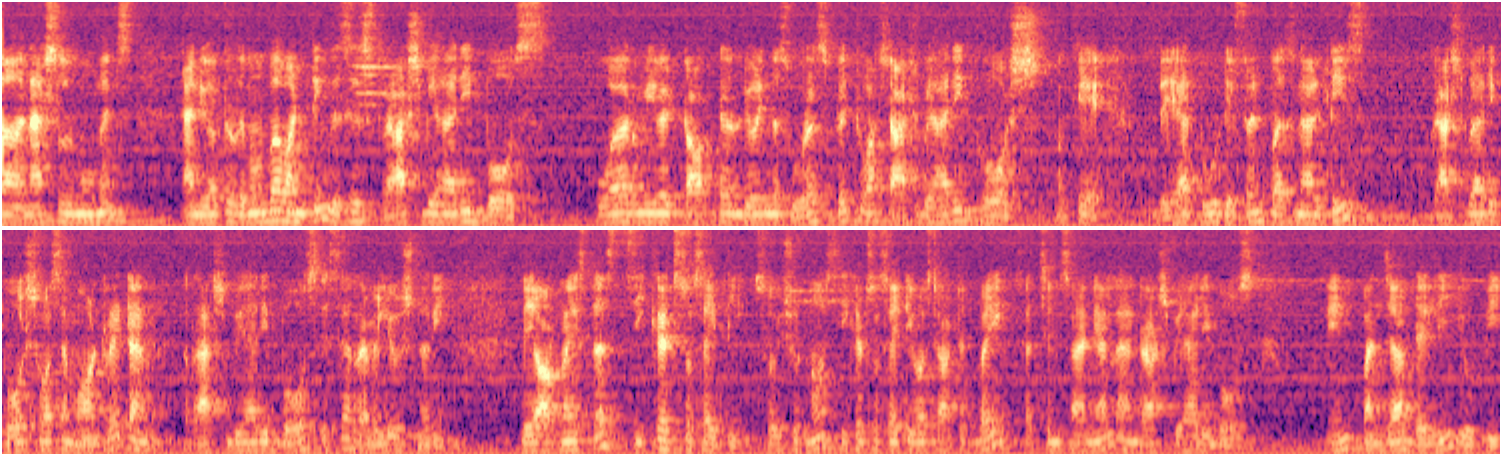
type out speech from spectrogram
uh, national movements, and you have to remember one thing. This is Rash Bihari Bose. Where we were talked during the Surat split was Rash Bihari Ghosh. Okay, they are two different personalities Rash Bihari Ghosh was a moderate and Rash Bihari Bose is a revolutionary. They organized the Secret Society. So you should know Secret Society was started by Sachin Sanyal and Rash Bihari Bose in Punjab, Delhi, UP.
